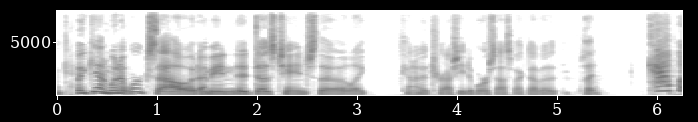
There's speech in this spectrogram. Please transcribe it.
Okay. again, when it works out, I mean, it does change the like kind of trashy divorce aspect of it. So. But capital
